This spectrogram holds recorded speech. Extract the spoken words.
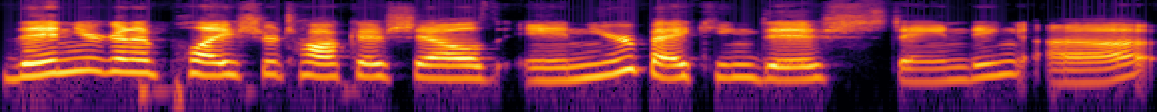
Then you're going to place your taco shells in your baking dish standing up.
